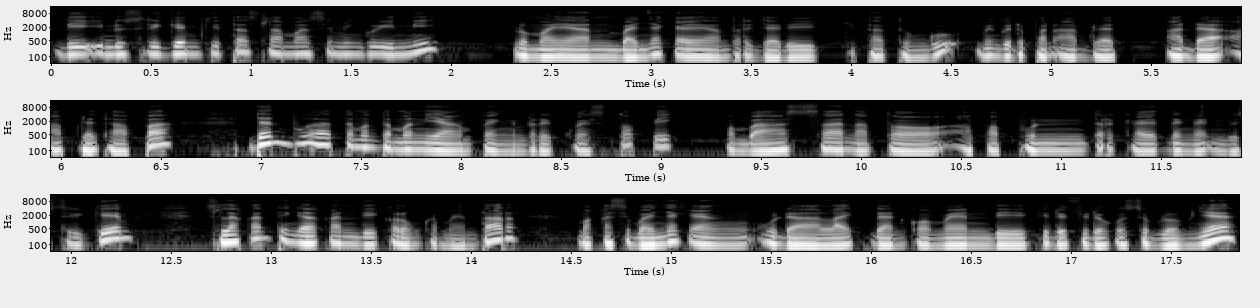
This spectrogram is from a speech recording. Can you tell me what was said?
di industri game kita selama seminggu ini lumayan banyak kayak yang terjadi. Kita tunggu minggu depan update ada update apa. Dan buat teman-teman yang pengen request topik pembahasan atau apa pun terkait dengan industri game silahkan tinggalkan di kolom komentar. Makasih banyak yang udah like dan komen di video-videoku sebelumnya.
